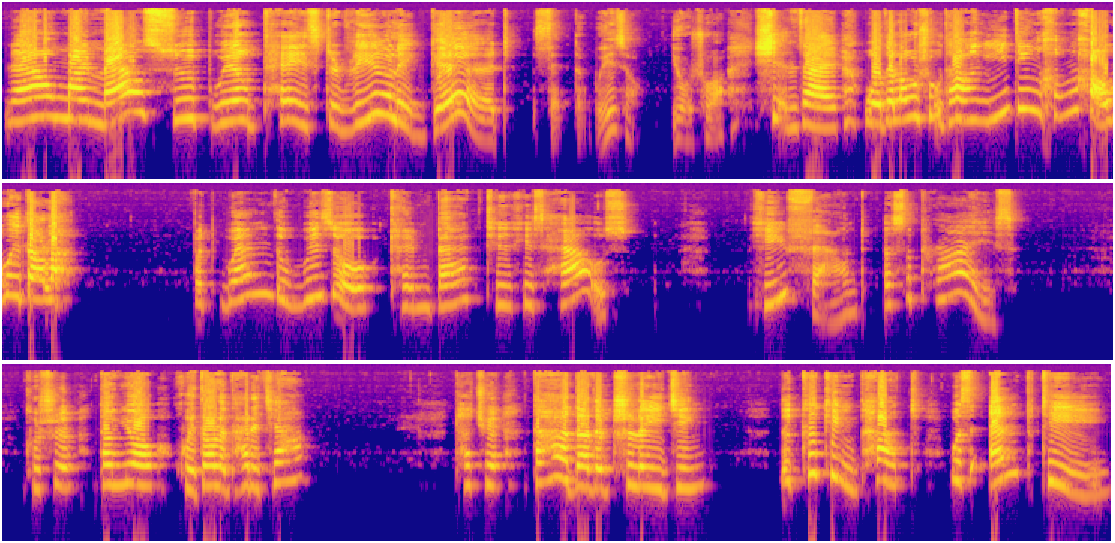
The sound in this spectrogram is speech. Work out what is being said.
Now my mouse soup will taste really good," said the weasel. 又说：“现在我的老鼠汤一定很好味道了。” But when the weasel came back to his house, he found a surprise. 可是当又回到了他的家，他却大大的吃了一惊。The cooking pot was empty，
